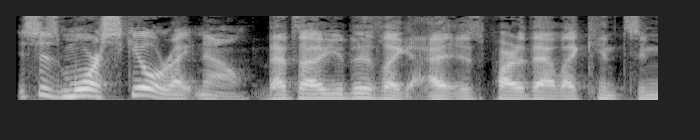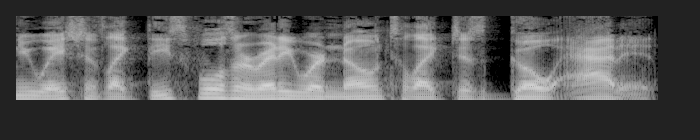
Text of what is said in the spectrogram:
This is more skill right now. That's how you it is. Like it's part of that like continuations. Like these fools already were known to like just go at it.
